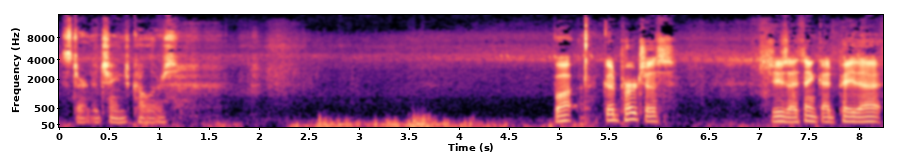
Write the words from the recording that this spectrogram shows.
starting to change colors. But good purchase. Geez, I think I'd pay that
